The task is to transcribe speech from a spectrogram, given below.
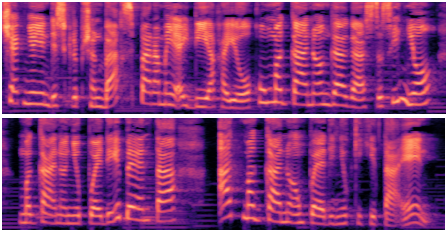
Check nyo yung description box para may idea kayo kung magkano ang gagastusin nyo, magkano nyo pwede ibenta, at magkano ang pwede nyo kikitain.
